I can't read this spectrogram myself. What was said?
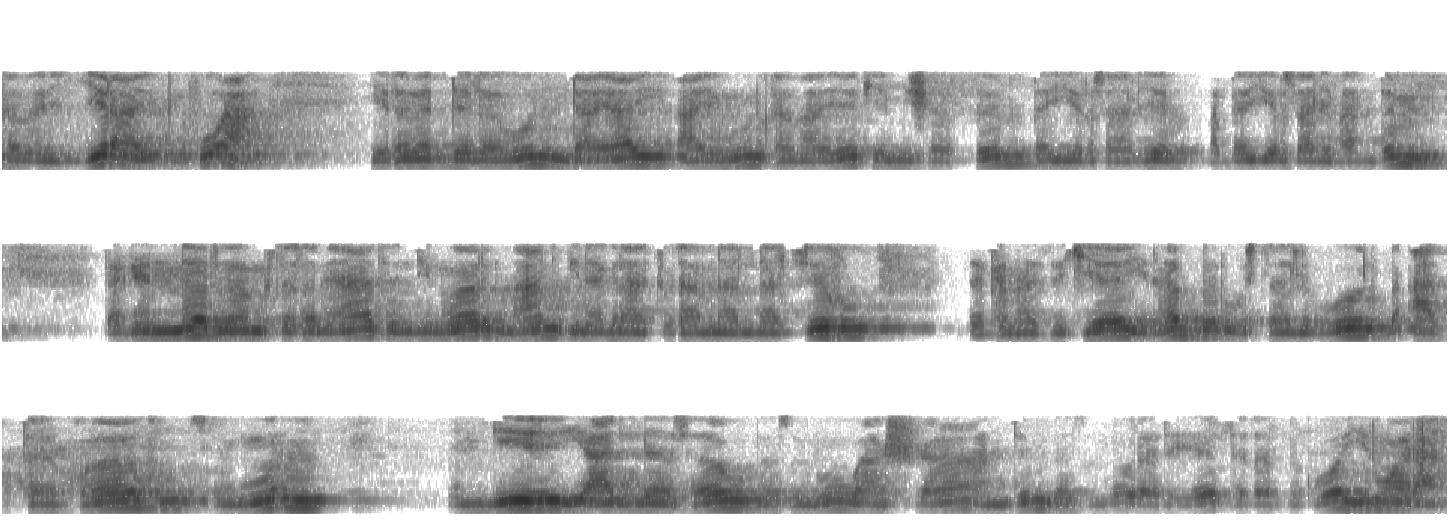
ከመ ይርአይ ግፉአ የተበደለውን እንዳያይ ዓይኑን ከማየት የሚሸፍን በኢየሩሳሌም አንድም በገነት በመንግሥተ ሰማያት እንዲኖር ማን ቢነግራችሁ ታምናላችሁ? በከመዝኬ ይነብር ውስተ ልዑል በአተኮሁ ጽኑዕ እንዲህ ያለ ሰው በጽኑ ዋሻ አንድም በጽኑ ረድኤት ተጠብቆ ይኖራል።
